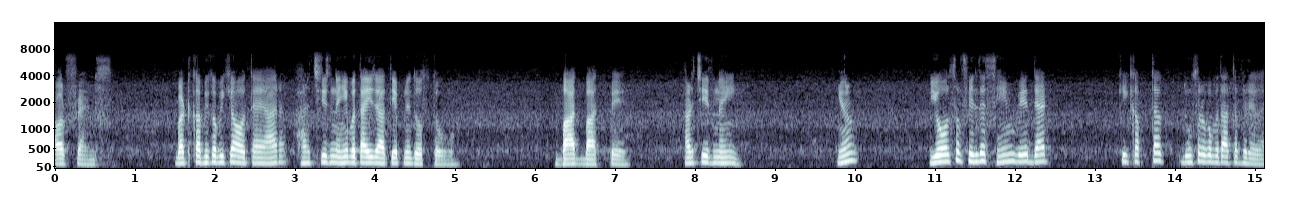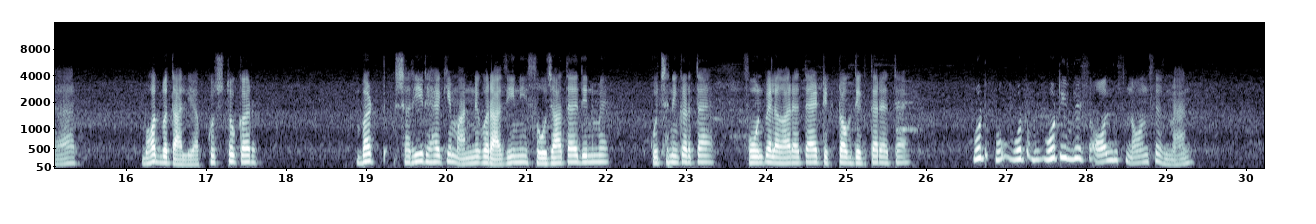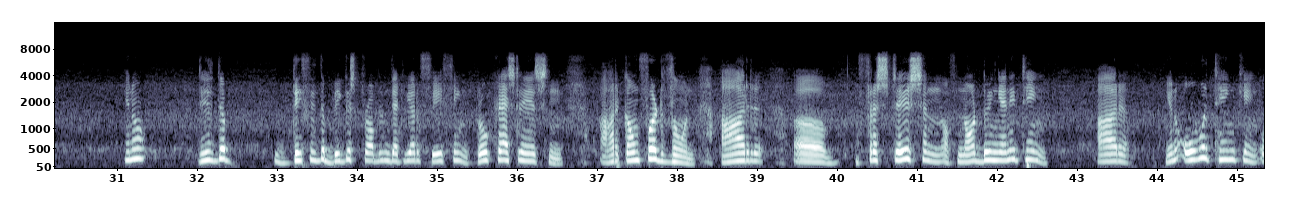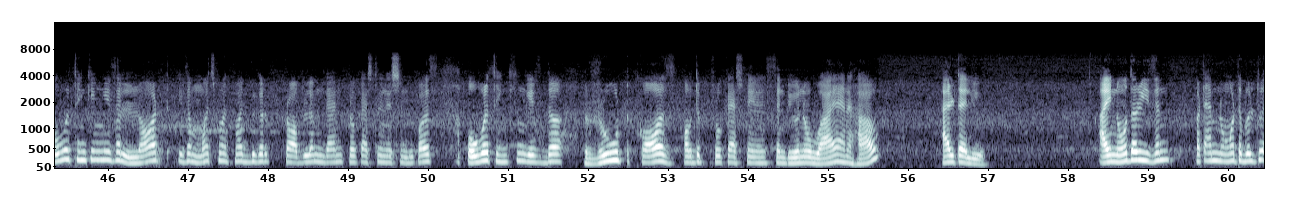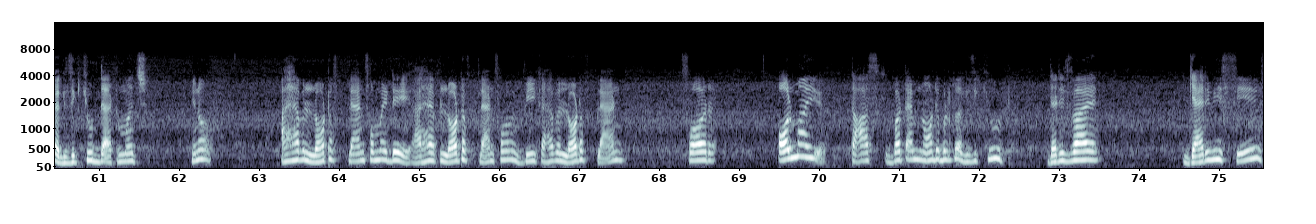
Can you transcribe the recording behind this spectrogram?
और friends but कभी कभी क्या होता है यार हर चीज़ नहीं बताई जाती अपने दोस्तों को बात बात पे हर चीज़ नहीं you know you also feel the same way that कि कब तक दूसरों को बताता फिरेगा यार। बहुत बता लिया, अब कुछ तो कर। बट शरीर है कि मानने को राज़ी नहीं, सो जाता है दिन में, कुछ नहीं करता है, फ़ोन पे लगा रहता है, टिकटॉक देखता रहता है। What what what is this all this nonsense man you know this the this is the biggest problem that we are facing procrastination or comfort zone or frustration of not doing anything our you know overthinking overthinking is a lot is a much much much bigger problem than procrastination because overthinking is the root cause of the procrastination do you know why and how i'll tell you I know the reason, but I'm not able to execute that much. You know, I have a lot of plan for my day. I have a lot of plan for my week. I have a lot of plan for all my tasks, but I'm not able to execute. That is why Gary Vee says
